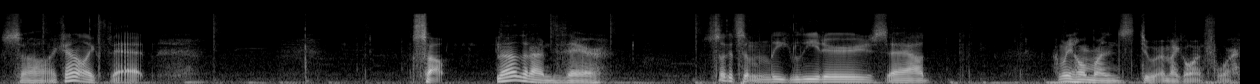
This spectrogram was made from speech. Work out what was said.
So I kind of like that. So now that I'm there, let's look at some league leaders. Uh, how many home runs do am I going for?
